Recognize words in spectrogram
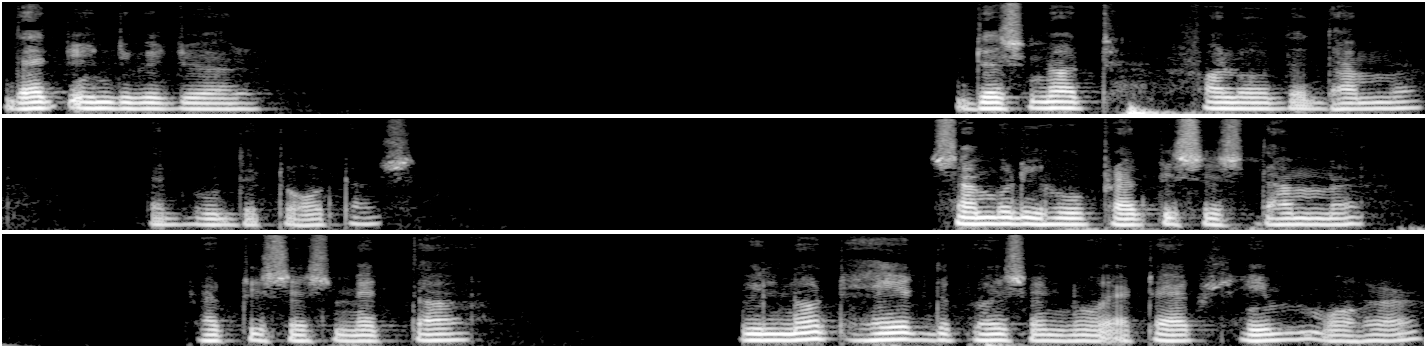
that individual does not follow the Dhamma that Buddha taught us. Somebody who practices Dhamma, practices metta, will not hate the person who attacks him or her.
